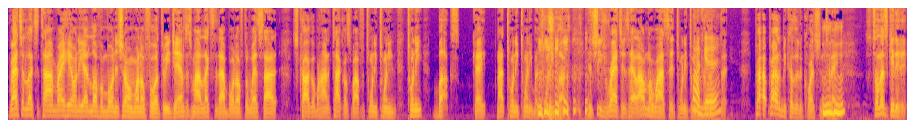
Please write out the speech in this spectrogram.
Ratchet Alexa time right here on the Ed Lover Morning Show on 104.3 Jams. It's my Alexa that I bought off the west side of Chicago behind a taco spot for 20, 20 20 bucks. Okay? Not 2020, but 20 bucks. And she's ratchet as hell. I don't know why I said 2020. Good. the- probably because of the question today. Mm-hmm. So let's get it.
